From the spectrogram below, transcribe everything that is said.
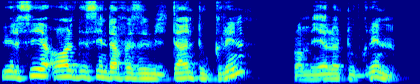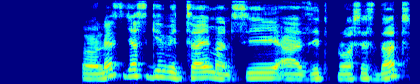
you will see all these interfaces will turn to green from yellow to green. So let's just give it time and see as it process that.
